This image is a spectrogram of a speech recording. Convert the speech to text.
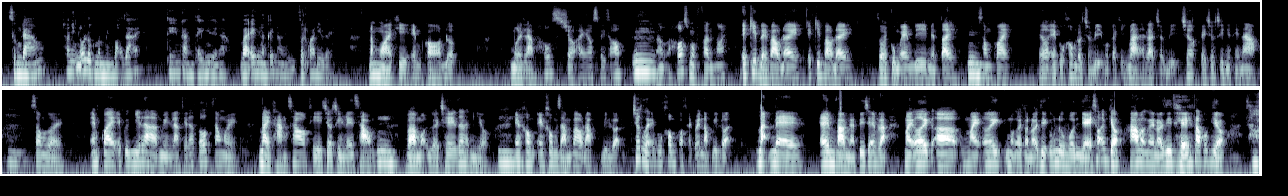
xứng đáng cho những nỗ lực mà mình bỏ ra ấy thì em cảm thấy như thế nào? Và em làm cách nào để vượt qua điều đấy? Năm ngoái thì em có được mời làm host cho IELTS Face Off ừ. Ờ, host một phần thôi. Ekip đấy vào đây ekip vào đây rồi cùng em đi miền Tây Ừ. xong quay. Thế rồi em cũng không được chuẩn bị một cái kịch bản hay là chuẩn bị trước về chương trình như thế nào. Ừ. xong rồi em quay em cứ nghĩ là mình làm thế là tốt. Xong rồi 7 tháng sau thì chương trình lên sóng Ừ. và mọi người chê rất là nhiều. Ừ. em không em không dám vào đọc bình luận. Trước giờ em cũng không có thói quen đọc bình luận. Bạn bè em vào nhắn tin cho em là mày ơi ờ, mày ơi mọi người có nói gì cũng đừng buồn nhé. Xong em kiểu hả mọi người nói gì thế? Tao không hiểu. Xong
